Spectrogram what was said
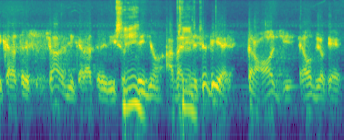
di carattere sociale, di carattere di sostegno sì, a varie certo. iniziative, però oggi è ovvio che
